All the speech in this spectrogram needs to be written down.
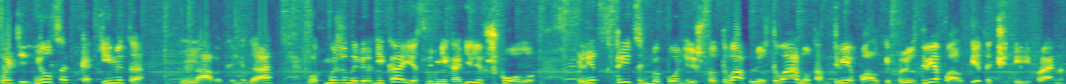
поделился какими-то навыками, да? Вот мы же наверняка, если бы не ходили в школу, лет в 30 бы поняли, что 2 плюс 2, ну там 2 палки плюс 2 палки, это 4, правильно?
